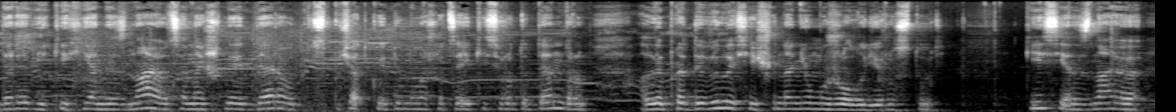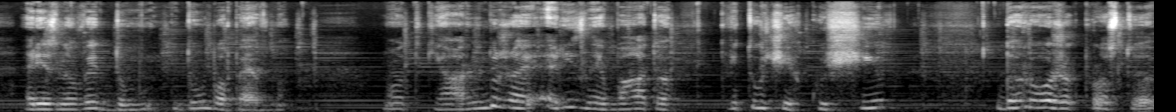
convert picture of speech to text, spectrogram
дерев, яких я не знаю. Це знайшли дерево. Спочатку я думала, що це якийсь рододендрон, але придивилися, що на ньому жолуді ростуть. Якийсь, я не знаю, різновид дуба, певно. Ну, такі гарні. Дуже різних багато квітучих кущів, дорожок просто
